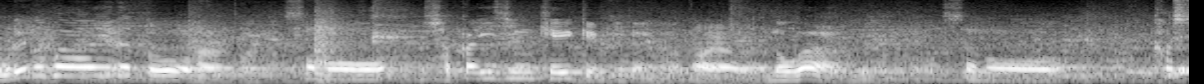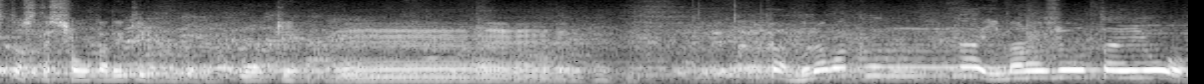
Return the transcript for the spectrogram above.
俺の場合だと、はその社会人経験みたいなはいはい。のがその歌手として消化できる部分が大きいの。うーんうんうんうんだから村間君が今の状態を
